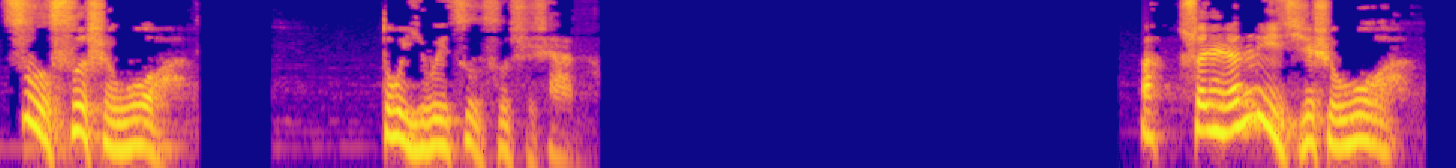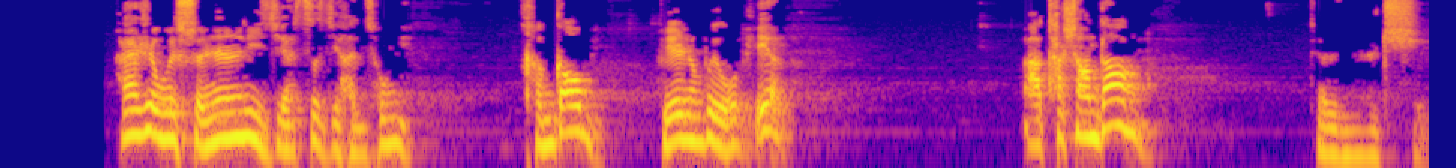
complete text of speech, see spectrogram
自私是恶，都以为自私是善呢？啊！损人利己是恶。还认为损人利己，自己很聪明、很高明，别人被我骗了，啊，他上当了，这是愚痴。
